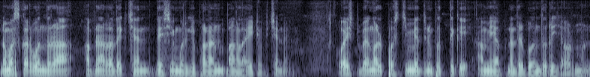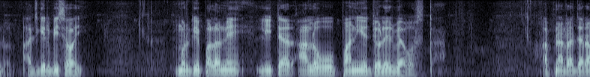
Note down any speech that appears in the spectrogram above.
নমস্কার বন্ধুরা, আপনারা দেখছেন দেশি মুরগি পালন Bangla YouTube channel. West Bengal, Paschim Medinipur থেকে আমি আপনাদের বন্ধু রিজাউর মণ্ডল। আজকের বিষয়, মুরগি পালনে লিটার আলো ও পানীয় জলের ব্যবস্থা। আপনারা যারা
